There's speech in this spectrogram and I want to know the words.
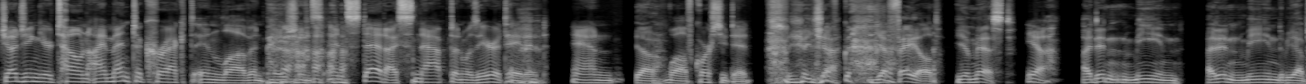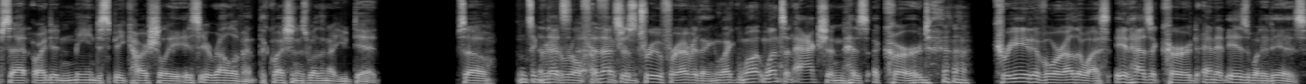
judging your tone. I meant to correct in love and patience. Instead, I snapped and was irritated. And yeah. well, of course you did. yeah. You failed. You missed. Yeah. I didn't mean I didn't mean to be upset or I didn't mean to speak harshly is irrelevant. The question is whether or not you did. So That's a great that's, rule for and that's just true for everything. Like on- once an action has occurred, creative or otherwise, it has occurred and it is what it is.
